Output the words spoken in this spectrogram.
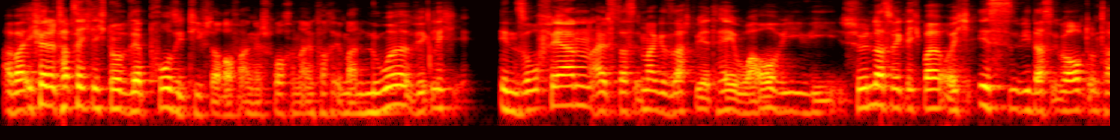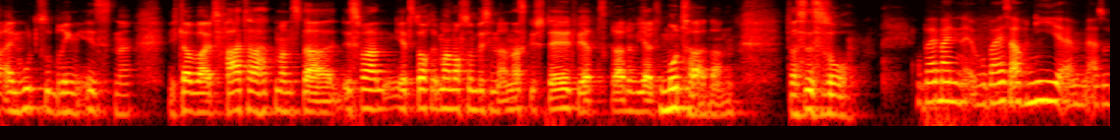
Aber ich werde tatsächlich nur sehr positiv darauf angesprochen, einfach immer nur wirklich insofern, als dass immer gesagt wird, hey, wow, wie, wie schön das wirklich bei euch ist, wie das überhaupt unter einen Hut zu bringen ist. Ne? Ich glaube, als Vater hat man es da, ist man jetzt doch immer noch so ein bisschen anders gestellt, wie gerade wie als Mutter dann. Das ist so. Wobei man, wobei es auch nie, ähm, also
